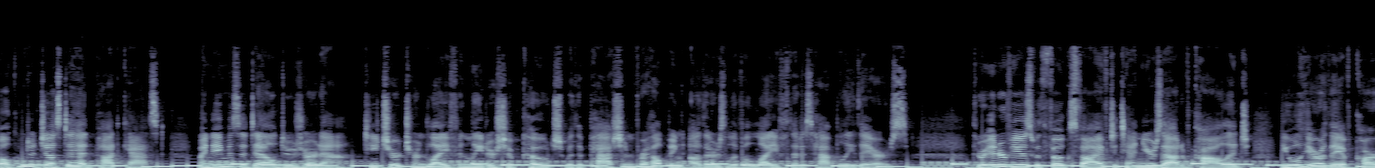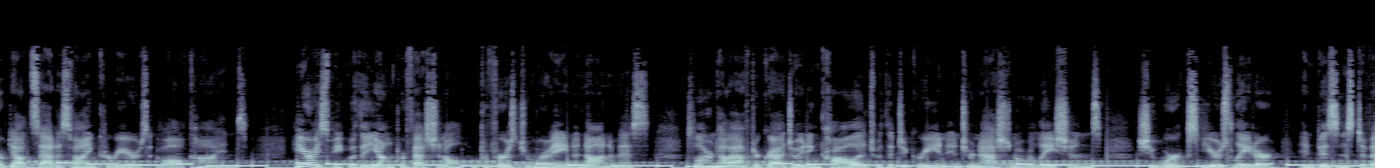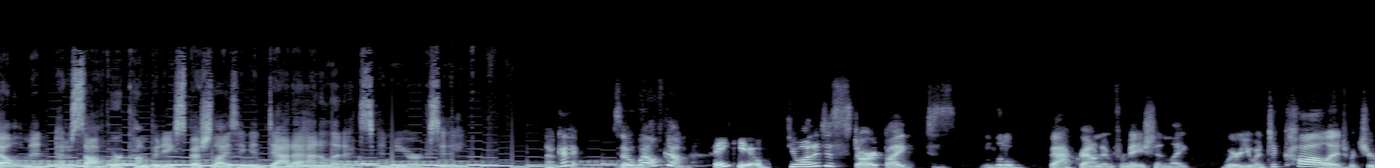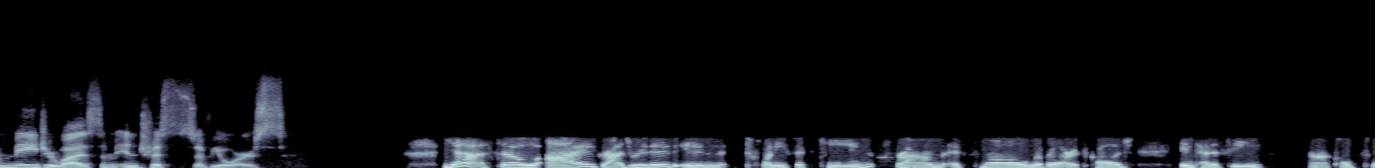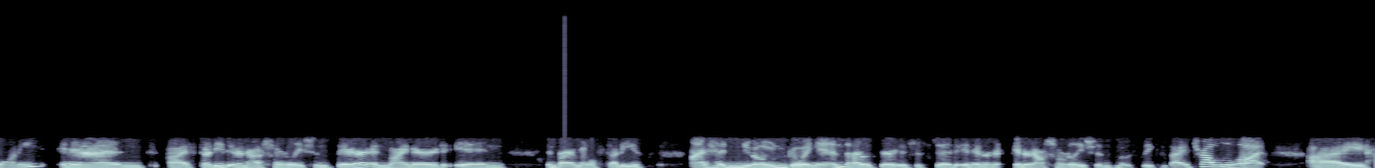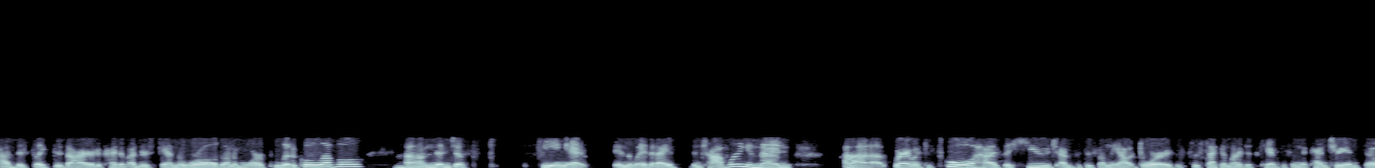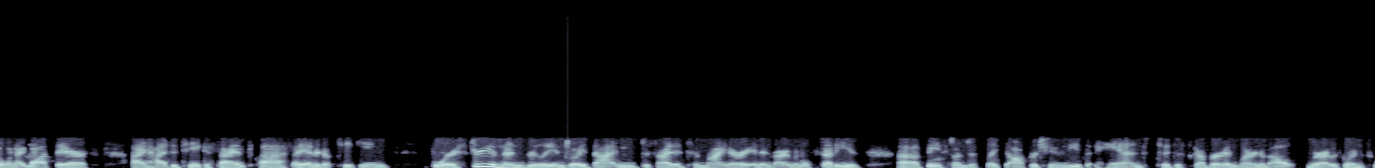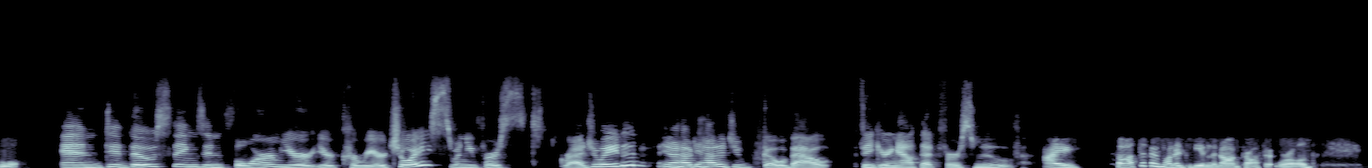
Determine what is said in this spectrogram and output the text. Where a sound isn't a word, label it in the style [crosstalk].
Welcome to Just Ahead podcast. My name is Adele Dujardin, teacher turned life and leadership coach with a passion for helping others live a life that is happily theirs. Through interviews with folks 5 to 10 years out of college, you will hear they have carved out satisfying careers of all kinds. Here I speak with a young professional who prefers to remain anonymous to learn how, after graduating college with a degree in international relations, she works years later in business development at a software company specializing in data analytics in New York City. Okay, so welcome. Thank you. Do you want to just start by just a little background information, like where you went to college, what your major was, some interests of yours? Yeah, so I graduated in 2015 from a small liberal arts college in Tennessee uh, called Sewanee, and I studied international relations there and minored in environmental studies. I had known going in that I was very interested in inter- international relations, mostly because I had traveled a lot. I had this like desire to kind of understand the world on a more political level mm-hmm. um, than just seeing it in the way that I've been traveling. And then uh, where I went to school has a huge emphasis on the outdoors. It's the second largest campus in the country. And so when I hmm. got there, I had to take a science class. I ended up taking forestry and then really enjoyed that and decided to minor in environmental studies uh, based on just like the opportunities at hand to discover and learn about where I was going to school. And did those things inform your your career choice when you first graduated? You know, how did, how did you go about figuring out that first move? I thought that I wanted to be in the nonprofit world.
